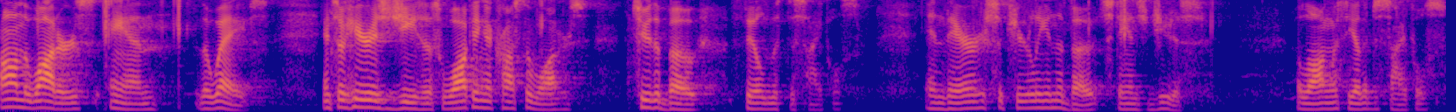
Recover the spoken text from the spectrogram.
on the waters and the waves. And so here is Jesus walking across the waters to the boat filled with disciples. And there, securely in the boat, stands Judas, along with the other disciples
